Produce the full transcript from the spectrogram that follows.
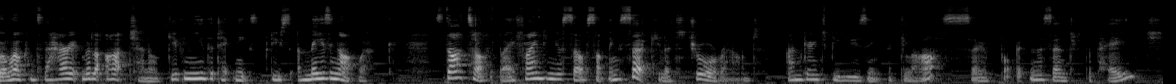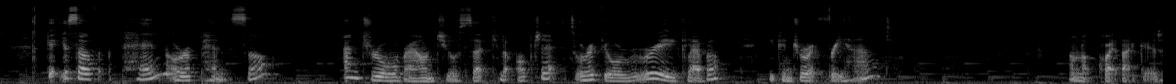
and welcome to the Harriet Muller Art Channel, giving you the techniques to produce amazing artwork. Start off by finding yourself something circular to draw around. I'm going to be using a glass, so pop it in the centre of the page. Get yourself a pen or a pencil and draw around your circular object, or if you're really clever, you can draw it freehand. I'm not quite that good,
